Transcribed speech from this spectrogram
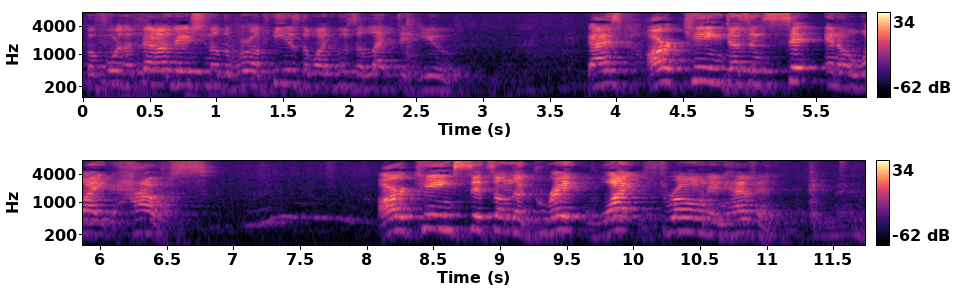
Before the foundation of the world, he is the one who's elected you. Guys, our king doesn't sit in a white house. Our king sits on the great white throne in heaven. Amen.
